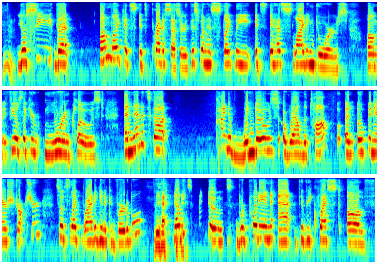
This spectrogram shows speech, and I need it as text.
Hmm. You'll see that unlike its its predecessor, this one has slightly it's it has sliding doors. Um, it feels like you're more enclosed, and then it's got kind of windows around the top, an open air structure. So it's like riding in a convertible. Yeah. Now these windows were put in at the request of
